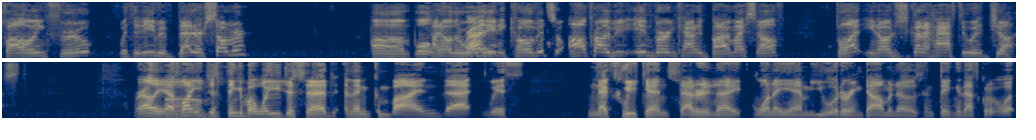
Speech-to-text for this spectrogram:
following through with an even better summer. Um, Well, I know there won't Riley- be any COVID, so I'll probably be in Bergen County by myself. But you know, I'm just gonna have to adjust. Riley, why don't you Um, just think about what you just said and then combine that with next weekend, Saturday night, 1 a.m., you ordering Domino's and thinking that's what what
